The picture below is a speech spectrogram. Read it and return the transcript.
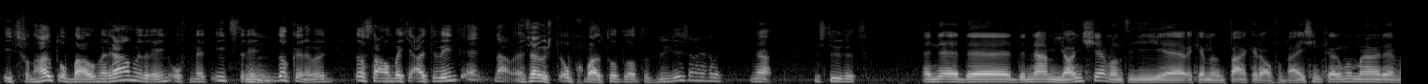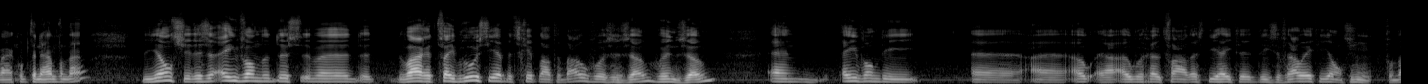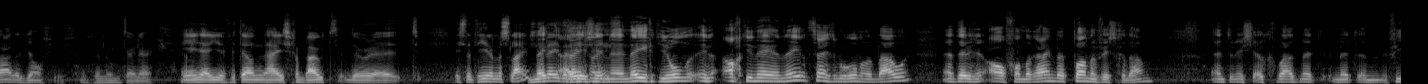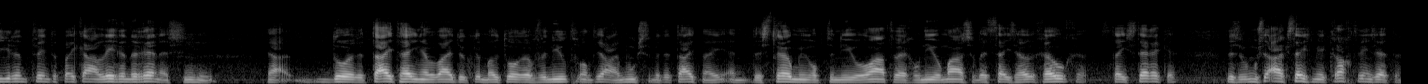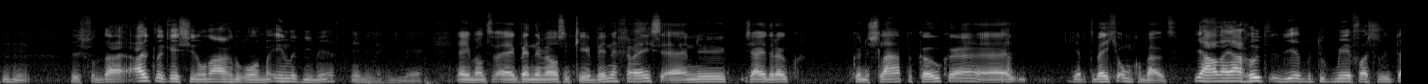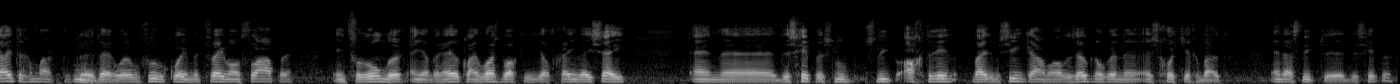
iets van hout opbouwen met ramen erin of met iets erin, Mhm. dan kunnen we, dan staan we een beetje uit de wind. En, nou, en zo is het opgebouwd totdat het nu is eigenlijk. Ja. Bestuur het. En eh, de, de naam Jansje, want die, eh, ik heb hem een paar keer al voorbij zien komen, maar eh, waar komt de naam vandaan? De Jansje, dus een van de, dus, eh, de, er waren twee broers die hebben het schip laten bouwen voor zijn zoon, hun zoon. En een van die eh, eh, overgrootvaders, die, heette, die zijn vrouw heette Jansje. Hmm. Vandaar dat Jansje is. Vernoemd daarnaar. En je, je, je vertelde dat hij is gebouwd door, is dat hier in Maasluis? Nee, de hij is in geweest? eh, 1900, in 1899 zijn ze begonnen met bouwen. En dat hebben ze in Alphen van der Rijn bij Pannenvis gedaan. En toen is hij ook gebouwd met, met een 24 pk liggende renners. Mhm. Ja, door de tijd heen hebben wij natuurlijk de motoren vernield, want ja, we moesten met de tijd mee. En de stroming op de Nieuwe Waterweg of Nieuwe Maas werd steeds ho- hoger, steeds sterker. Dus we moesten eigenlijk steeds meer kracht erin zetten. Mhm. Dus vandaar, uiterlijk is hij nog nagenoeg, maar innerlijk niet meer. Innerlijk niet meer. Nee, want eh, ik ben er wel eens een keer binnen geweest eh, en nu zou je er ook kunnen slapen, koken. eh, Je hebt het een beetje omgebouwd. Ja, nou ja, goed, die hebben natuurlijk meer faciliteiten gemaakt Hmm. tegenwoordig. Vroeger kon je met twee man slapen in het veronder en je had een heel klein wasbakje, je had geen wc. En eh, de schipper sloep, sliep achterin, bij de machinekamer hadden ze ook nog een, eh, een schotje gebouwd. En daar sliep de, de schipper.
